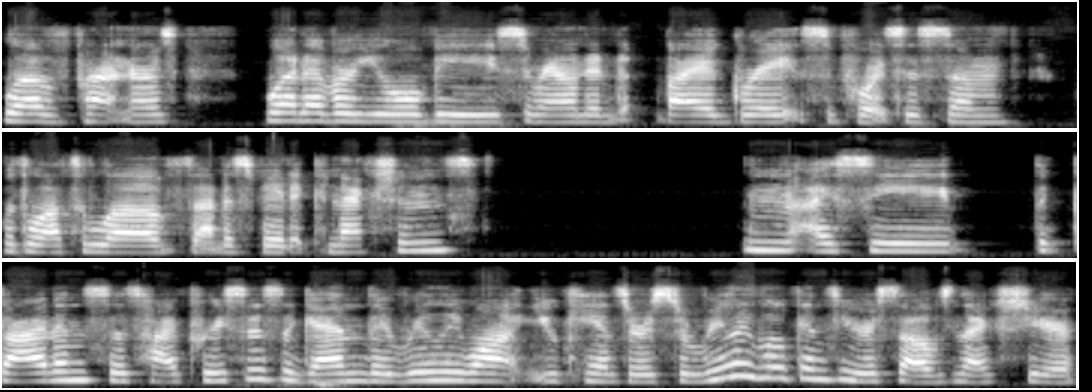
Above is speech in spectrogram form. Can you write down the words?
love partners, whatever, you will be surrounded by a great support system with lots of love that is faded connections. Mm, I see the guidance as high priestess again they really want you cancers to really look into yourselves next year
